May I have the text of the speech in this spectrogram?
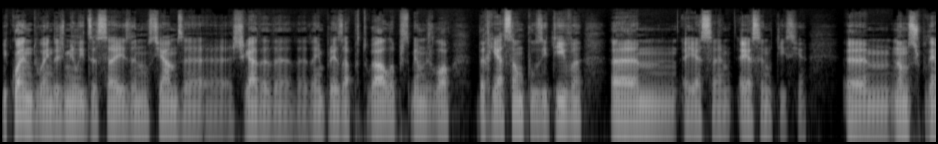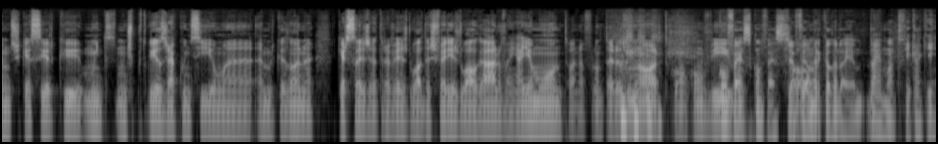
E quando, em 2016, anunciámos a, a chegada da, da, da, empresa a Portugal, apercebemos logo da reação positiva um, a, essa, a essa notícia. Um, não nos podemos esquecer que muitos, muitos portugueses já conheciam a, a, Mercadona, quer seja através do, das férias do Algarve, em Ayamonte, ou na fronteira do Norte, com, com Vigo. Confesso, confesso, já ou... fui ao Mercadona da Ayamonte, fica aqui.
